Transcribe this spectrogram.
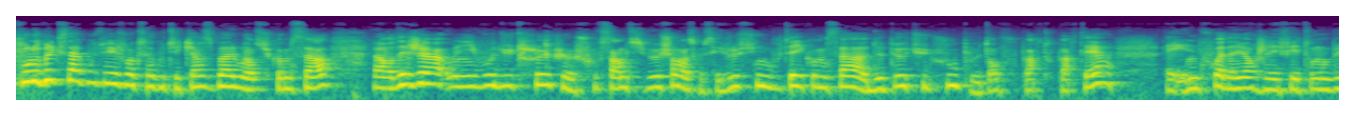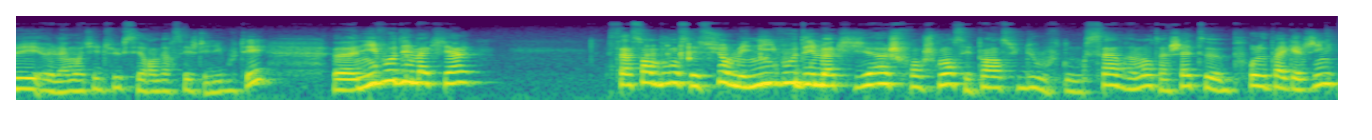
pour le prix que ça a coûté, je crois que ça a coûté 15 balles ou un truc comme ça. Alors déjà au niveau du truc, je trouve ça un petit peu chiant parce que c'est juste une bouteille comme ça, de peu que tu te loupes, t'en fous partout par terre. Et une fois d'ailleurs je l'ai fait tomber, euh, la moitié du truc s'est renversé, j'étais dégoûté. Euh, niveau des maquillages, ça sent bon c'est sûr, mais niveau des maquillages, franchement c'est pas un truc de ouf. Donc ça vraiment t'achètes euh, pour le packaging.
